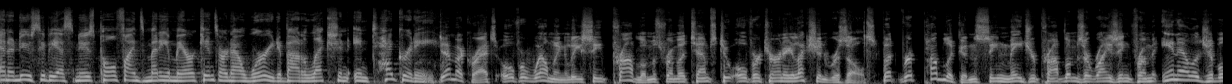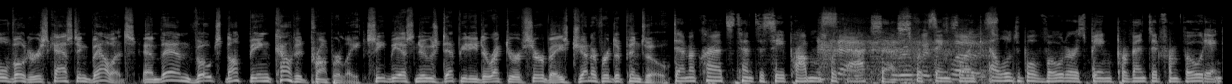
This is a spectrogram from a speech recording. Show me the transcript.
And a new CBS News poll finds many Americans are now worried about election integrity. Democrats overwhelmingly see problems from attempts to overturn election results, but Republicans see major problems arising from ineligible voters casting ballots and then votes not being counted properly. CBS News Deputy Director of Surveys Jennifer DePinto. Democrats tend to see problems with access, with things closed. like eligible voters being prevented from voting,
